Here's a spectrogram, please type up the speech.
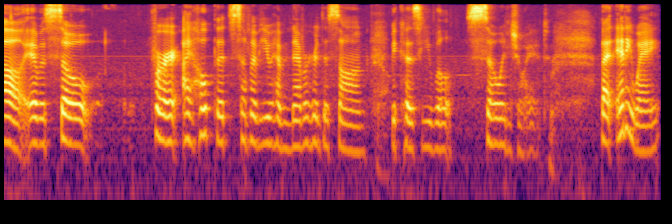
oh, it was so. For I hope that some of you have never heard this song because you will so enjoy it. But anyway,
